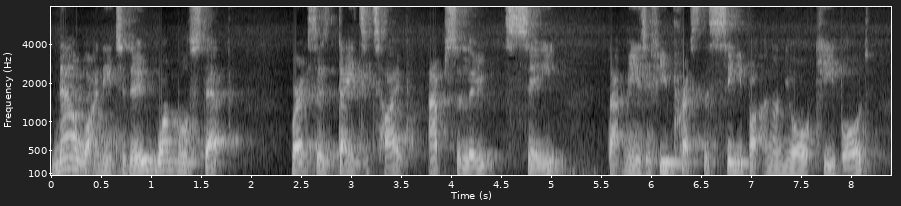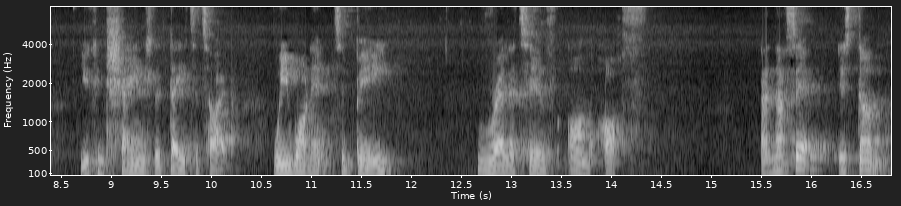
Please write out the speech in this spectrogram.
Now what I need to do, one more step, where it says data type, absolute, C, that means if you press the C button on your keyboard, you can change the data type. We want it to be relative on off. And that's it, it's done.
